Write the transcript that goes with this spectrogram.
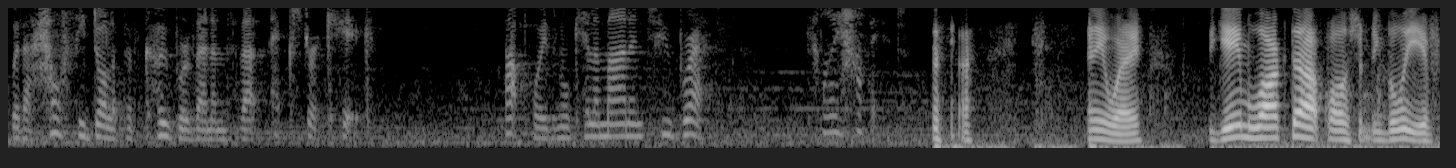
with a healthy dollop of cobra venom for that extra kick. That poison will kill a man in two breaths. Can I have it? anyway, the game locked up while I was attempting to leave.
